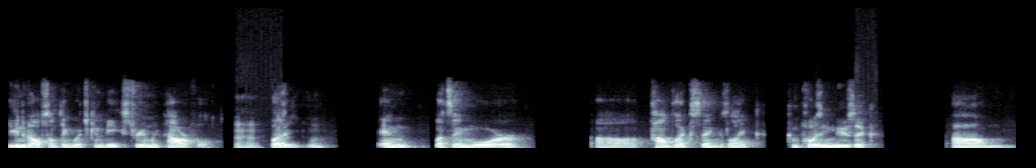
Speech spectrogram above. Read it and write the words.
You can develop something which can be extremely powerful, Mm-hmm. but in, in let's say more uh, complex things like composing music, um,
